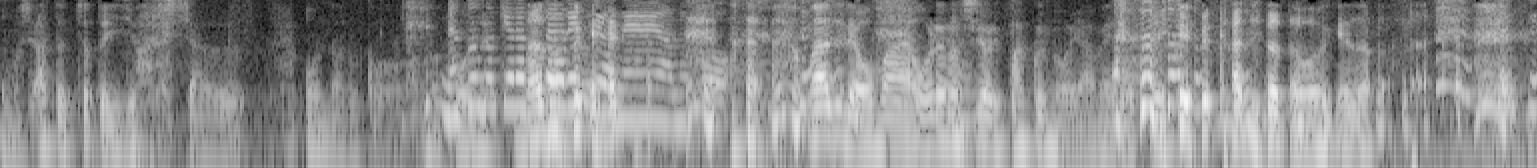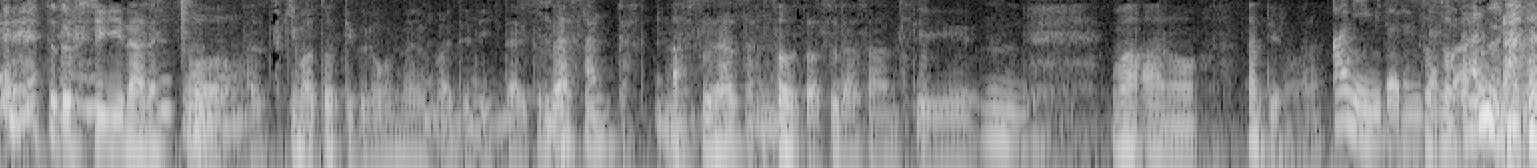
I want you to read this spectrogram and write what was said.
面白い。あとちょっと意地悪しちゃう女の子。の登場謎のキャラクターですよねあの子。マジでお前俺のしおりパクんのはやめろっていう感じだと思うけど。ちょっと不思議なねこうあの付きまとってくる女の子が出てきたりと須か。田さんか。あ須田さん。そうそう須田さんっていう。うん。まああのなんていうのかな。兄みたいな見たそうそう兄みた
